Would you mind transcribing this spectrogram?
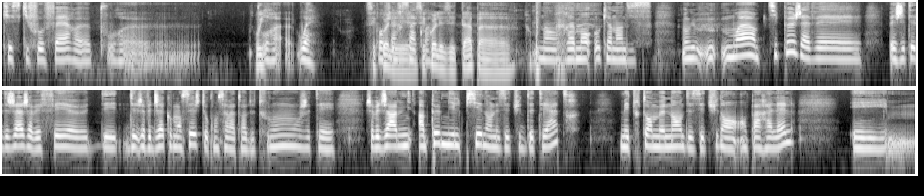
qu'est-ce qu'il faut faire euh, pour. euh, Oui. pour, euh, ouais. C'est quoi, les, ça, c'est quoi. quoi les étapes à- Non, vraiment aucun indice. Donc moi, un petit peu, j'avais, ben, j'étais déjà, j'avais fait euh, des, des- j'avais déjà commencé. J'étais au conservatoire de Toulon. J'étais, j'avais déjà mis, un peu mis le pied dans les études de théâtre, mais tout en menant des études en, en parallèle. Et hum,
